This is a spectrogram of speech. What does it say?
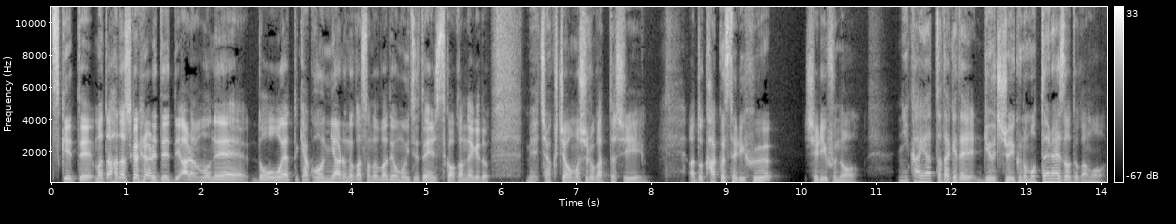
つけて、また話しかけられてって、あれもね、どうやって脚本にあるのかその場で思いついた演出かわかんないけど、めちゃくちゃ面白かったし、あと各セリフ、シェリフの2回あっただけで留置所行くのもったいないぞとかも、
